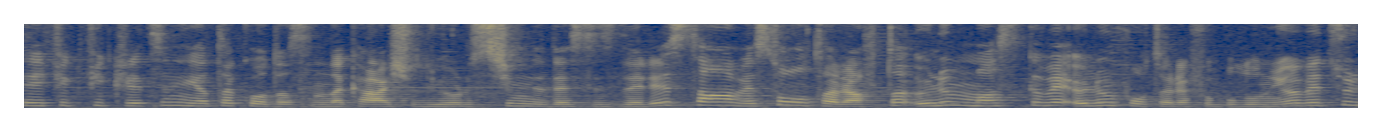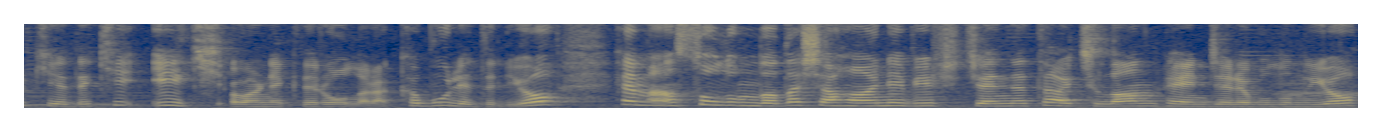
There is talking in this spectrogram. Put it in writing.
Tevfik Fikret'in yatak odasında karşılıyoruz şimdi de sizleri. Sağ ve sol tarafta ölüm maskı ve ölüm fotoğrafı bulunuyor ve Türkiye'deki ilk örnekleri olarak kabul ediliyor. Hemen solumda da şahane bir cennete açılan pencere bulunuyor.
